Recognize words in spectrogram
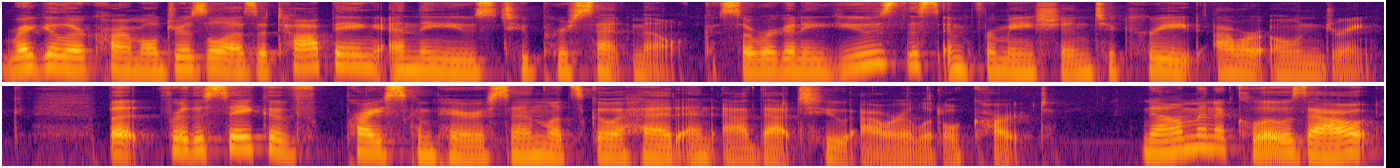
regular caramel drizzle as a topping, and they use 2% milk. So we're going to use this information to create our own drink. But for the sake of price comparison, let's go ahead and add that to our little cart. Now I'm going to close out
